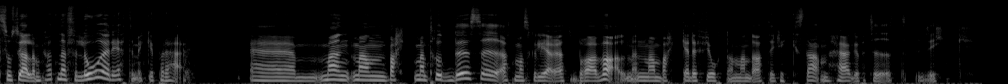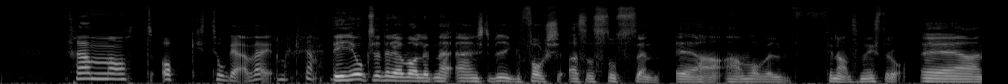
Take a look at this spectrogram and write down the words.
Socialdemokraterna förlorade jättemycket på det här. Ehm, man, man, back, man trodde sig att man skulle göra ett bra val, men man backade 14 mandat i riksdagen. Högerpartiet gick framåt och tog över makten. Det är ju också det där valet när Ernst Wigforss, alltså sossen, eh, han, var väl finansminister då, eh,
